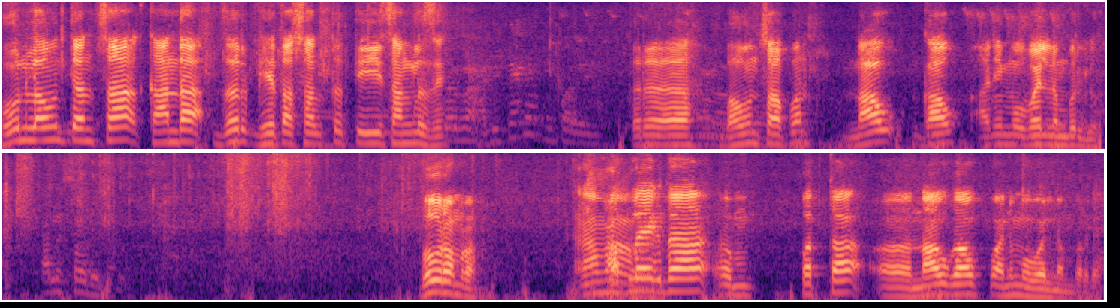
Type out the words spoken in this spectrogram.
फोन लावून त्यांचा कांदा जर घेत असाल तर तेही चांगलंच आहे. तर भाऊंचं आपण नाव गाव आणि मोबाईल नंबर घेऊ. भाऊ रामराम राम. आपला एकदा पत्ता नाव गाव आणि मोबाईल नंबर द्या.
